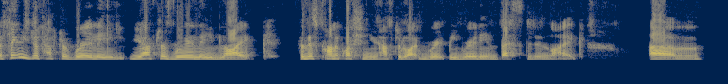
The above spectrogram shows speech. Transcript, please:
I think you just have to really, you have to really like, for this kind of question, you have to like re- be really invested in like, um,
